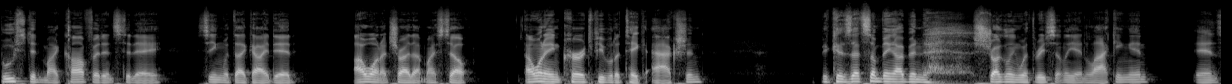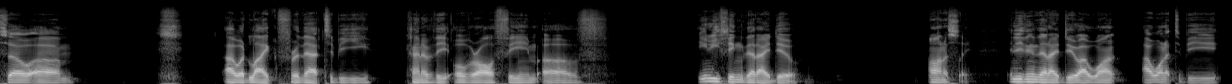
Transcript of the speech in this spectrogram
boosted my confidence today seeing what that guy did. I want to try that myself. I want to encourage people to take action because that's something I've been struggling with recently and lacking in. And so um, I would like for that to be kind of the overall theme of anything that I do. Honestly, anything that I do, I want I want it to be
